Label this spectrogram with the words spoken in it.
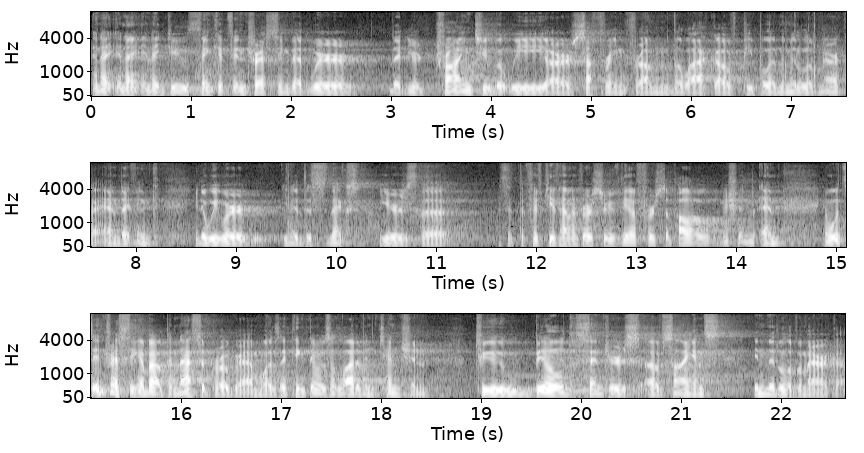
and I, and I, and I do think it's interesting that we're, that you're trying to, but we are suffering from the lack of people in the middle of America. And I think, you know, we were, you know, this next year's the, is it the 50th anniversary of the uh, first Apollo mission? And, and what's interesting about the NASA program was I think there was a lot of intention to build centers of science in middle of America.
